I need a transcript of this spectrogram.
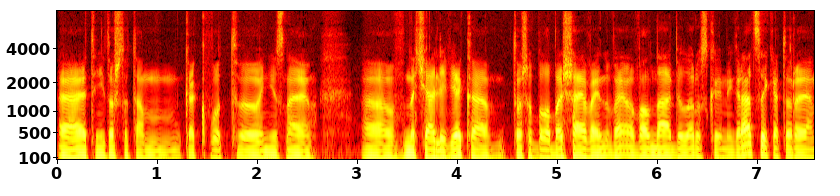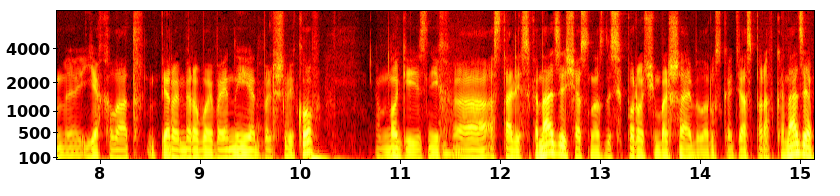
Э, это не то, что там, как вот, э, не знаю, э, в начале века тоже была большая волна белорусской миграции, которая ехала от Первой мировой войны и от большевиков. Многие из них остались в Канаде. Сейчас у нас до сих пор очень большая белорусская диаспора в Канаде.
